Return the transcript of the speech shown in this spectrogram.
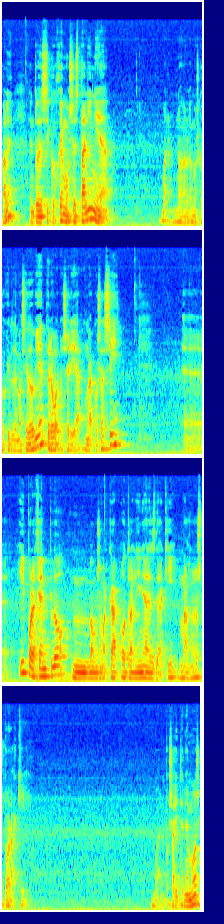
¿vale? Entonces, si cogemos esta línea, bueno, no lo hemos cogido demasiado bien, pero bueno, sería una cosa así. Eh, y, por ejemplo, mm, vamos a marcar otra línea desde aquí, más o menos por aquí. Bueno, pues ahí tenemos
